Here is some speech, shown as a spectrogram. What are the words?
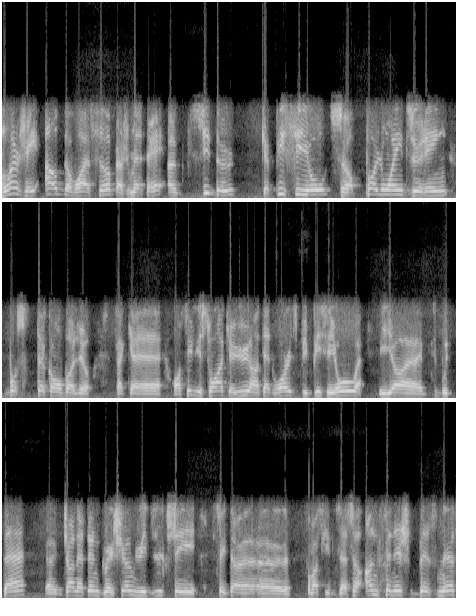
moi j'ai hâte de voir ça, parce que je mettrais un petit 2 que PCO sera pas loin du ring pour ce combat-là. Fait que euh, on sait l'histoire qu'il y a eu entre Edwards puis PCO euh, il y a euh, un petit bout de temps. Euh, Jonathan Gresham lui dit que c'est c'est un euh, comment est-ce qu'il disait ça unfinished business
